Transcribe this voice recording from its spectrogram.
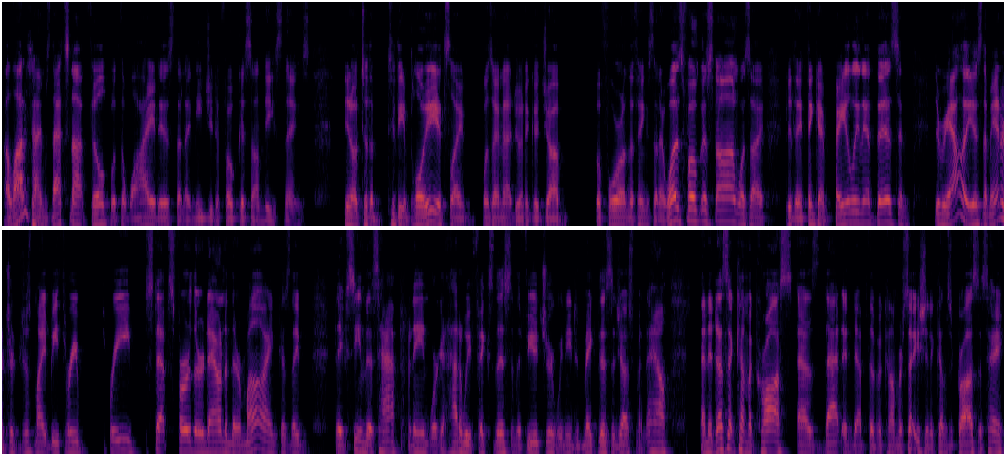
a lot of times that's not filled with the why it is that I need you to focus on these things. You know, to the to the employee, it's like, was I not doing a good job before on the things that I was focused on? Was I, do they think I'm failing at this? And the reality is the manager just might be three, three steps further down in their mind because they they've seen this happening. We're gonna how do we fix this in the future? We need to make this adjustment now. And it doesn't come across as that in-depth of a conversation. It comes across as, hey,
